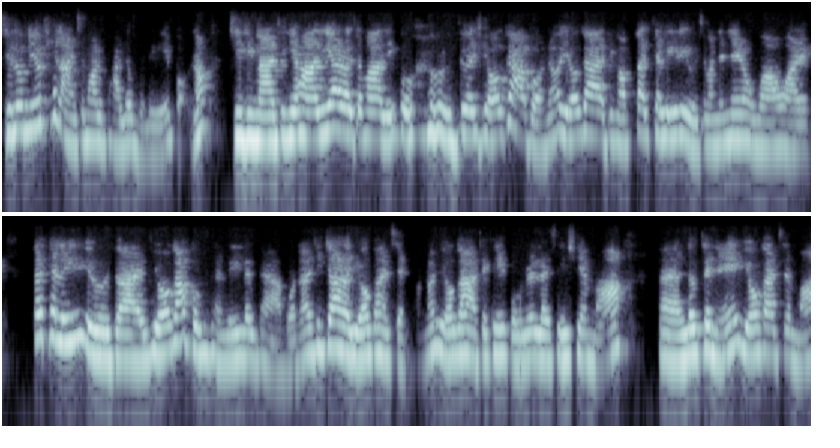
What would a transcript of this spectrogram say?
ဒီလိုမျိုးဖြစ်လာရင်ကျမတို့ဘာလုပ်မလဲပေါ့နော်ဒီဒီမှာဒီဟာလေးကတော့ကျမလေးဟိုသူကယောဂပေါ့နော်ယောဂဒီမှာပတ်ကလေးတွေကိုကျမနည်းနည်းတော့ဝါးသွားတယ်ပတ်ကလေးတွေကိုသူကယောဂပုံစံလေးလောက်တာပေါ့နော်အဓိကတော့ယောဂချက်ပေါ့နော်ယောဂတကယ်ကို relaxation မှာအဲလောက်တဲ့နဲ့ယောဂချက်မှာ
